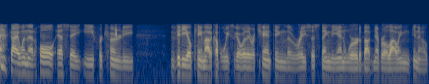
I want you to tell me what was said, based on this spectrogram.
guy when that whole SAE fraternity video came out a couple weeks ago where they were chanting the racist thing, the N word about never allowing, you know,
